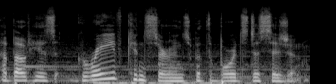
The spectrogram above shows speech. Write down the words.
about his grave concerns with the board's decision.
